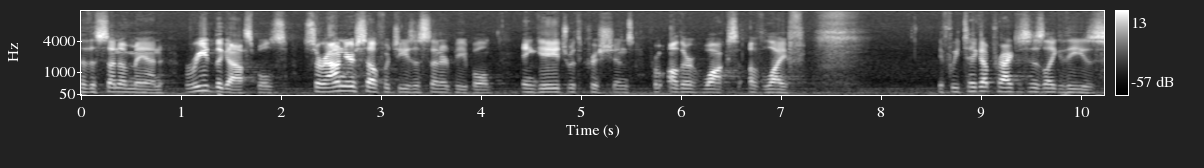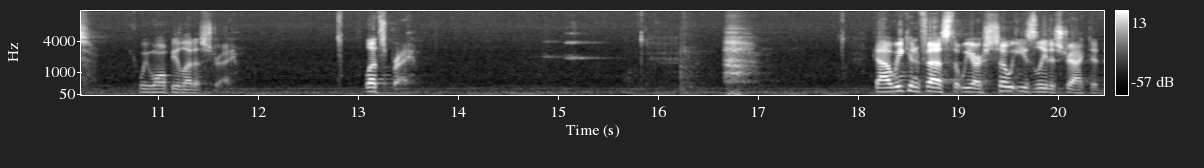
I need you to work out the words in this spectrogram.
to the Son of Man. Read the Gospels. Surround yourself with Jesus centered people. Engage with Christians from other walks of life. If we take up practices like these, we won't be led astray. Let's pray. God, we confess that we are so easily distracted.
